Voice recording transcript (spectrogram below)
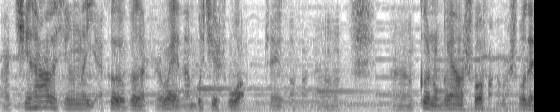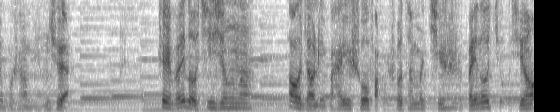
啊，其他的星呢也各有各的职位，咱不细说。这个反正，嗯，各种各样的说法吧，说的也不是很明确。这北斗七星呢，道教里边还一说法，说他们其实是北斗九星。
